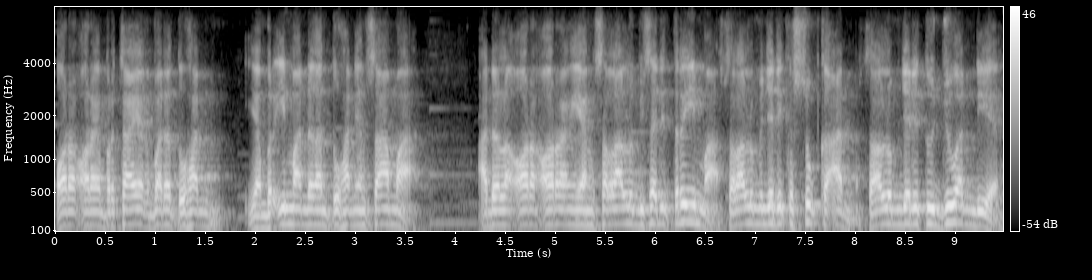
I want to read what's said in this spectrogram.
orang-orang yang percaya kepada Tuhan, yang beriman dengan Tuhan yang sama, adalah orang-orang yang selalu bisa diterima, selalu menjadi kesukaan, selalu menjadi tujuan dia.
